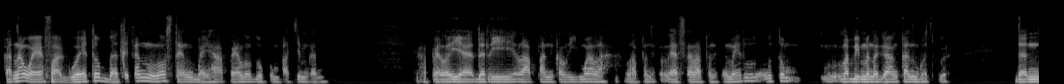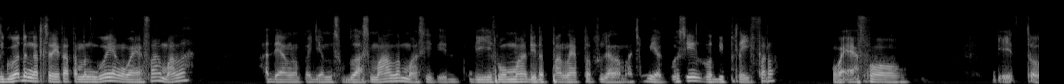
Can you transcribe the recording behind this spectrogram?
karena WFA gue itu berarti kan lo standby HP lo 24 jam kan? HP lo ya dari 8 ke 5 lah 8 ke let's say 8 ke 5 itu, itu lebih menegangkan buat gue dan gue dengar cerita temen gue yang WFA malah ada yang sampai jam 11 malam masih di, di rumah di depan laptop segala macam. Ya gue sih lebih prefer WFO gitu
